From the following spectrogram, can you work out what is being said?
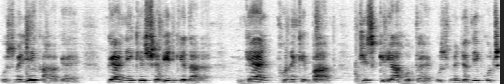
उसमें ये कहा गया है, ज्ञानी के शरीर के द्वारा ज्ञान होने के बाद जिस क्रिया होता है, उसमें यदि कुछ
